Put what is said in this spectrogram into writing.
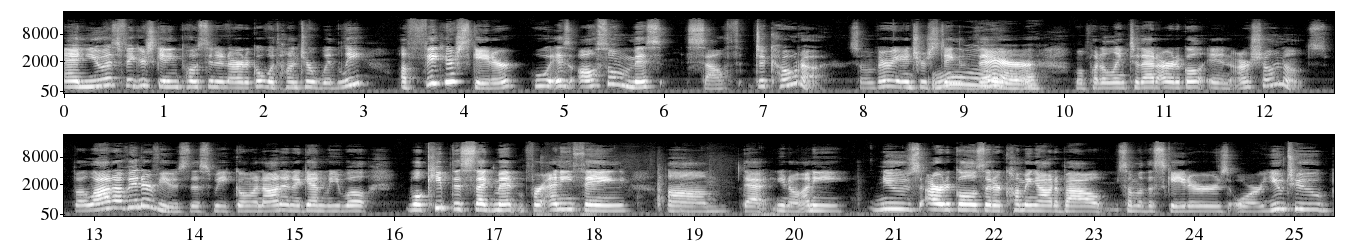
And U.S. Figure Skating posted an article with Hunter Widvey, a figure skater who is also Miss South Dakota. So very interesting Ooh. there. We'll put a link to that article in our show notes. But a lot of interviews this week going on, and again, we will we'll keep this segment for anything um, that you know any news articles that are coming out about some of the skaters or YouTube,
